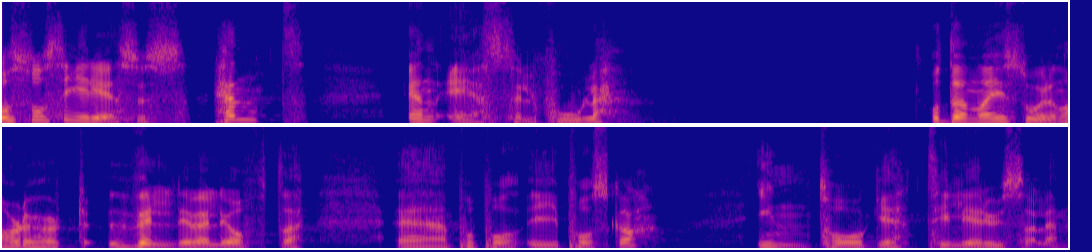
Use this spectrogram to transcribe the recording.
Og så sier Jesus, 'Hent en eselfole'. Og Denne historien har du hørt veldig veldig ofte eh, på, på, i påska. Inntoget til Jerusalem.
